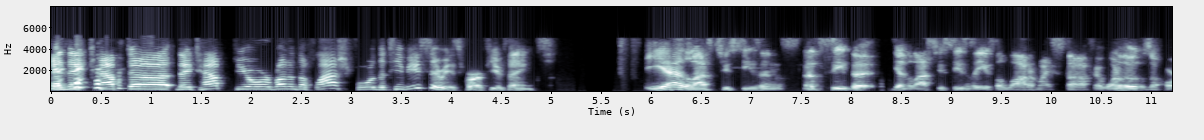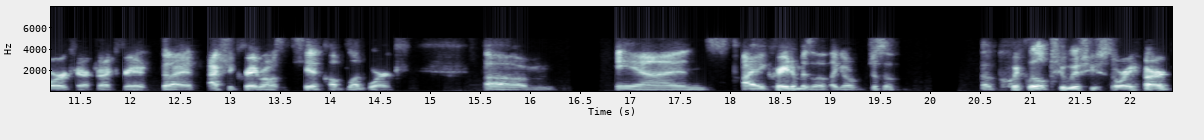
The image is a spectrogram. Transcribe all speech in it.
And they tapped, uh, they tapped your run of the Flash for the TV series for a few things. Yeah, the last two seasons. Let's see the yeah the last two seasons I used a lot of my stuff, and one of those was a horror character I created that I actually created when I was a kid called Bloodwork. Um, and I created him as a like a just a a quick little two issue story arc,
